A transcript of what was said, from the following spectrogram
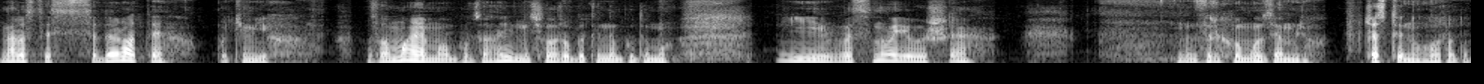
наросте сидерати, потім їх зламаємо або взагалі нічого робити не будемо. І весною лише зрихуємо землю, частину городу.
